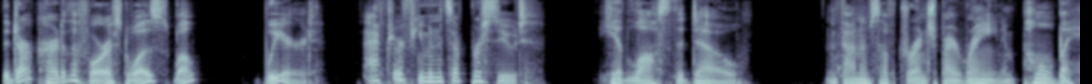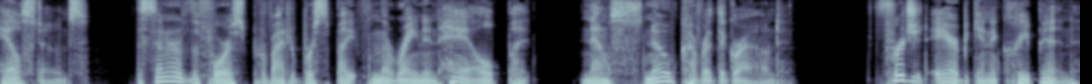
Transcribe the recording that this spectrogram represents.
The dark heart of the forest was, well, weird. After a few minutes of pursuit, he had lost the doe and found himself drenched by rain and pummeled by hailstones. The center of the forest provided respite from the rain and hail, but now snow covered the ground. Frigid air began to creep in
